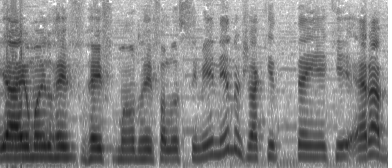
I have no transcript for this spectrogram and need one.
E aí o mãe do rei, rei, mãe do rei falou assim: menino, já que tem aqui. Era,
